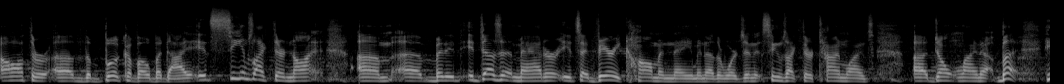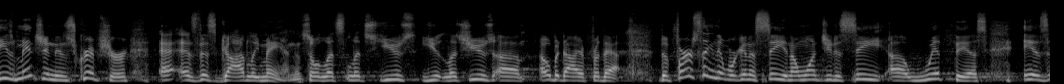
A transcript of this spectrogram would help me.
author of the book of Obadiah. It seems like they're not, um, uh, but it, it, doesn't matter. It's a very common name, in other words, and it seems like their timelines uh, don't line up. But he's mentioned in Scripture as this godly man, and so let's let's use let's use uh, Obadiah for that. The first thing that we're going to see, and I want you to see uh, with this, is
